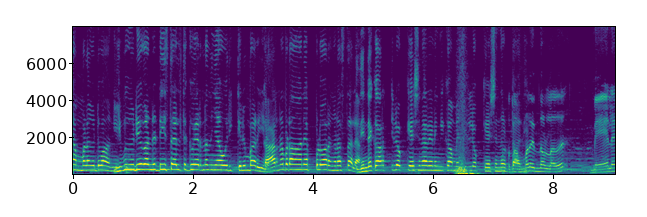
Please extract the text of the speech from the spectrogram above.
നമ്മൾ അങ്ങോട്ട് വാങ്ങി ഈ വീഡിയോ കണ്ടിട്ട് ഈ സ്ഥലത്തേക്ക് വരണമെന്ന് ഞാൻ ഒരിക്കലും പറയില്ല. കാരണം ഇവിടെ ആന എപ്പോഴും ഇറങ്ങണ സ്ഥലം. ഇതിന്റെ കറക്റ്റ് ലൊക്കേഷൻ അറിയണമെങ്കിൽ കമന്റിൽ ലൊക്കേഷൻ നമ്മൾ ഇന്നുള്ളത് മേലെ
